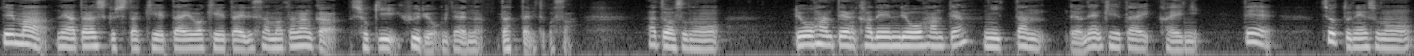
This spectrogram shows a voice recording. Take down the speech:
で、まあね、新しくした携帯は携帯でさ、またなんか初期不良みたいな、だったりとかさ。あとはその、量販店、家電量販店に行ったんだよね、携帯買いに。で、ちょっとね、その、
